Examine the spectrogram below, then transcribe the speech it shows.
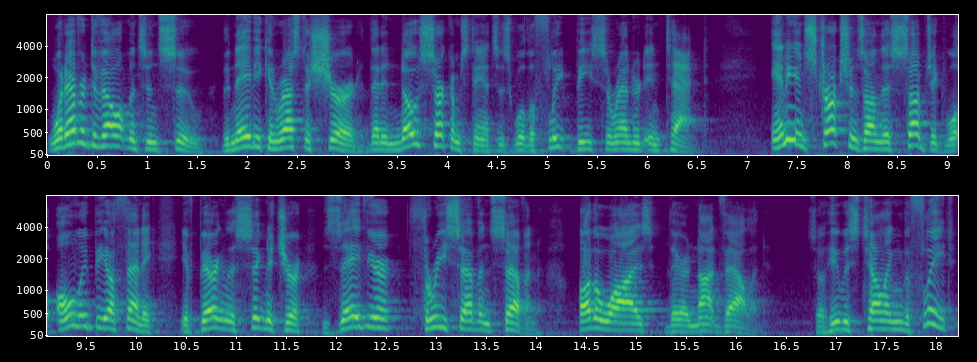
Whatever developments ensue, the Navy can rest assured that in no circumstances will the fleet be surrendered intact. Any instructions on this subject will only be authentic if bearing the signature Xavier 377. Otherwise, they are not valid. So he was telling the fleet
